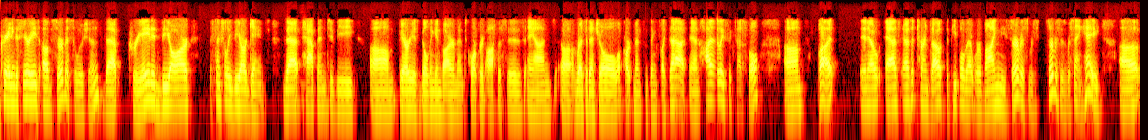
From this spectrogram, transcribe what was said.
creating a series of service solutions that created VR, essentially VR games that happened to be um, various building environments, corporate offices, and uh, residential apartments and things like that, and highly successful. Um, but you know, as as it turns out, the people that were buying these service services were saying, "Hey, uh,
